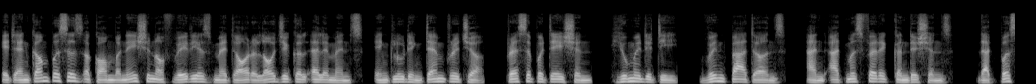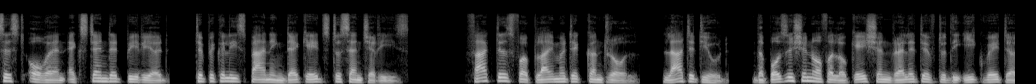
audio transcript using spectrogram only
It encompasses a combination of various meteorological elements, including temperature, precipitation, humidity, wind patterns, and atmospheric conditions, that persist over an extended period, typically spanning decades to centuries. Factors for climatic control Latitude The position of a location relative to the equator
